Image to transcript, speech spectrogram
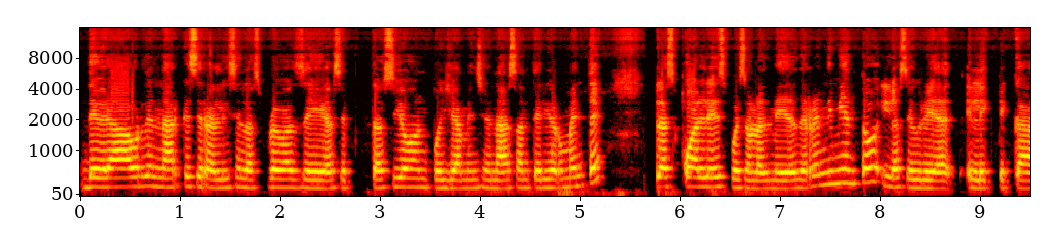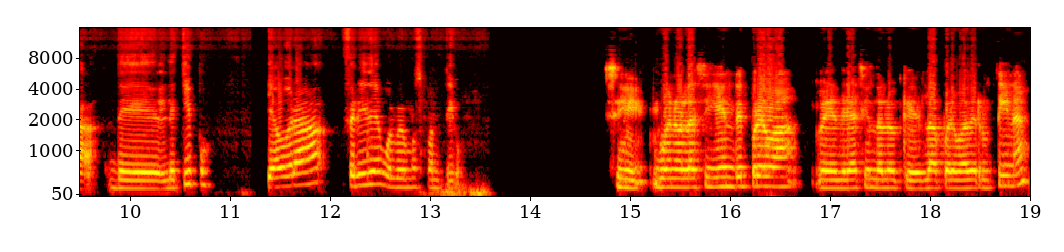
deberá ordenar que se realicen las pruebas de aceptación, pues ya mencionadas anteriormente, las cuales pues son las medidas de rendimiento y la seguridad eléctrica del equipo. Y ahora, Feride, volvemos contigo. Sí, bueno, la siguiente prueba vendría siendo lo que es la prueba de rutina,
